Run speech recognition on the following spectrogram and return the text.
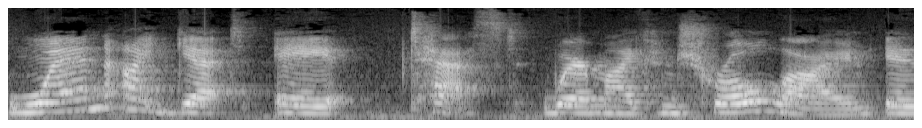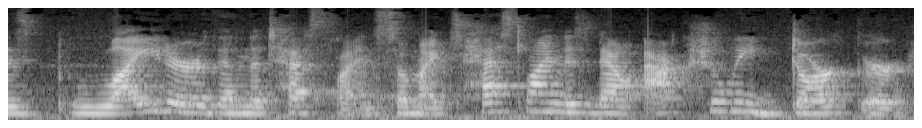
When I get a test where my control line is lighter than the test line. So my test line is now actually darker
